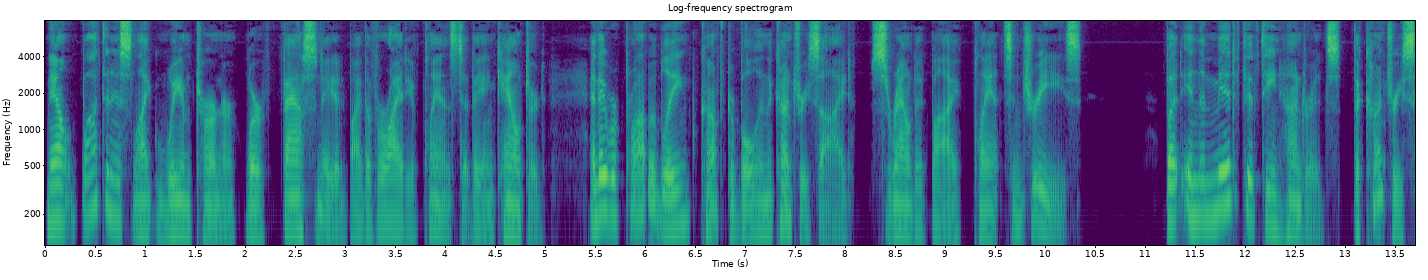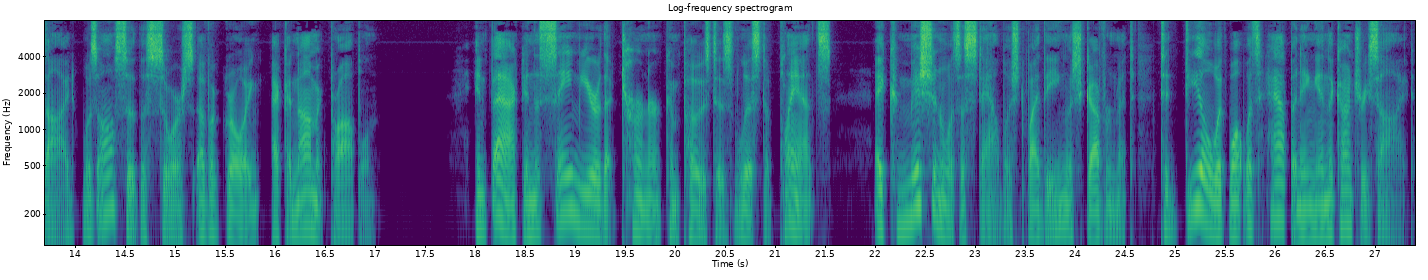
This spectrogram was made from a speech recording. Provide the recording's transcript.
Now, botanists like William Turner were fascinated by the variety of plants that they encountered, and they were probably comfortable in the countryside, surrounded by plants and trees. But in the mid 1500s, the countryside was also the source of a growing economic problem. In fact, in the same year that Turner composed his list of plants, a commission was established by the English government to deal with what was happening in the countryside.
